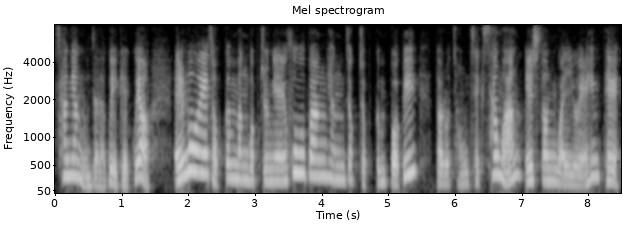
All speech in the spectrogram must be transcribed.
상향론자라고 얘기했고요. 엘모의 접근 방법 중에 후방향적 접근법이 바로 정책 상황, 일선 관료의 행태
